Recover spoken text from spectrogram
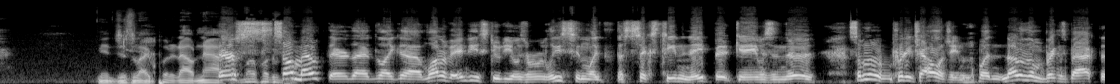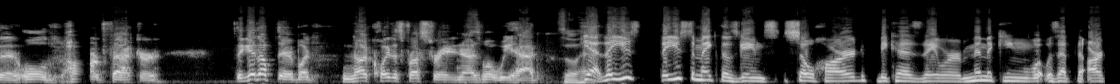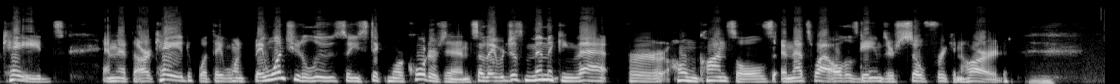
and just like put it out now. There's Motherfuckers- some out there that like uh, a lot of indie studios are releasing like the 16 and 8 bit games, and they're some of them are pretty challenging, but none of them brings back the old hard factor. They get up there, but not quite as frustrating as what we had. So Yeah, they used they used to make those games so hard because they were mimicking what was at the arcades, and at the arcade, what they want they want you to lose, so you stick more quarters in. So they were just mimicking that for home consoles, and that's why all those games are so freaking hard.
